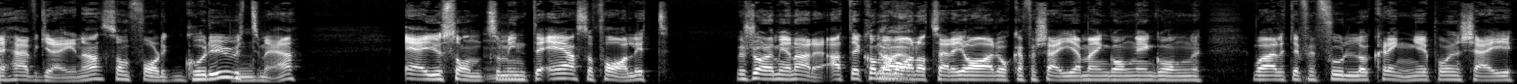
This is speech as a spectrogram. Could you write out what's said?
I have-grejerna som folk går ut Mm. med är ju sånt som inte är så farligt. Förstår du vad jag menar? Att det kommer Ja, ja. vara något så här, jag råkar försäga mig en gång, en gång var jag lite för full och klängig på en tjej.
